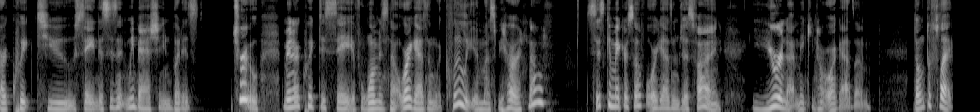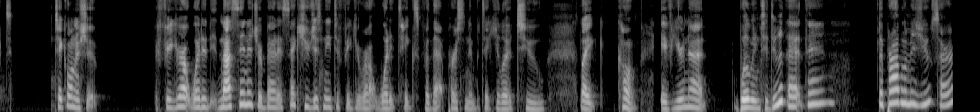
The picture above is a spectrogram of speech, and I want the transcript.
are quick to say this isn't me bashing but it's true. Men are quick to say if a woman's not orgasm well clearly it must be her. No sis can make herself orgasm just fine. You're not making her orgasm. Don't deflect. Take ownership. Figure out what it not saying that you're bad at sex you just need to figure out what it takes for that person in particular to like come. If you're not willing to do that then the problem is you sir.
